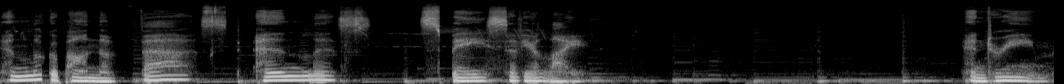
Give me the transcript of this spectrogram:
And look upon the vast, endless space of your life and dream.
